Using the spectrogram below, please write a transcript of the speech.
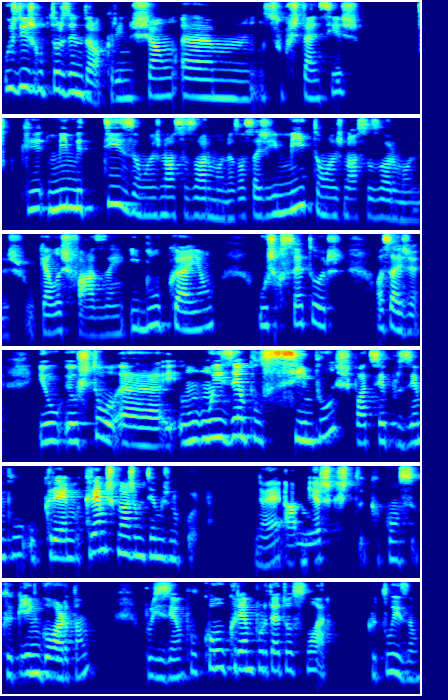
Os disruptores endócrinos são hum, substâncias que mimetizam as nossas hormonas, ou seja, imitam as nossas hormonas, o que elas fazem e bloqueiam os receptores. Ou seja, eu, eu estou. Uh, um, um, exemplo simples pode ser, por exemplo, o creme, cremes que nós metemos no corpo. Não é? Há mulheres que, que, que engordam, por exemplo, com o creme protetor solar que utilizam.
